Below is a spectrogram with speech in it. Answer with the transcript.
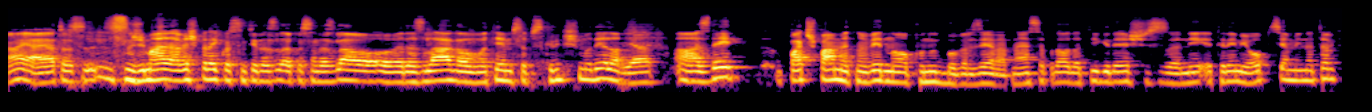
a ja, ja, to sem že malo, a veš, prej, ko sem ti razlagal, ko sem razlagal, razlagal v tem subscription modelu. Ja, A, zdaj pač pametno je vedno ponudbo verzirati. Ne? Se pravi, da ti greš z ne, tremi opcijami na trg,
